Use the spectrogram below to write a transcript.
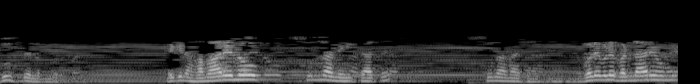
दूसरे नंबर पर। लेकिन हमारे लोग सुनना नहीं चाहते, सुनाना चाहते हैं। बड़े बड़े भंडारे होंगे,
